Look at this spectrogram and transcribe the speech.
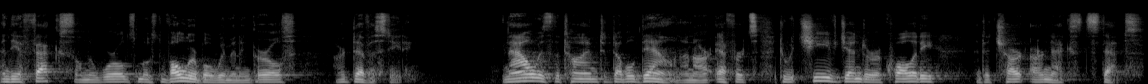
And the effects on the world's most vulnerable women and girls are devastating. Now is the time to double down on our efforts to achieve gender equality and to chart our next steps.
